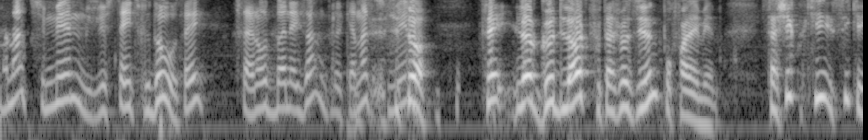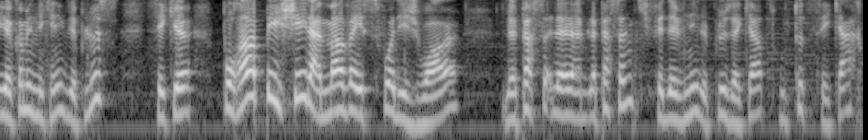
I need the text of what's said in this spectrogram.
Comment tu mimes Justin Trudeau, tu sais? C'est un autre bon exemple. Comment tu c'est mimes? c'est ça. Tu sais, là, good luck, faut t'en choisir une pour faire la mine. Sachez ici qu'il y a comme une mécanique de plus, c'est que pour empêcher la mauvaise foi des joueurs, le perso- la, la- la personne qui fait deviner le plus de cartes ou toutes ses cartes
